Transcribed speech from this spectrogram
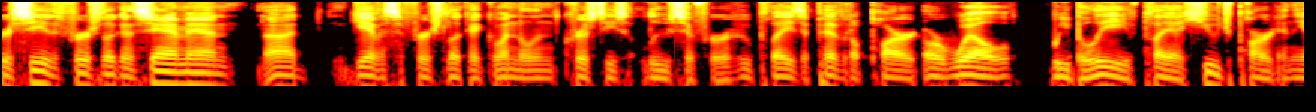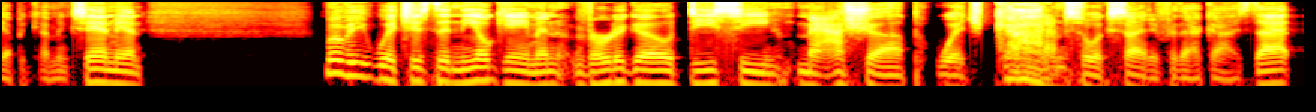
Received the first look at the Sandman. Uh, gave us a first look at Gwendoline Christie's Lucifer, who plays a pivotal part, or will, we believe, play a huge part in the up and coming Sandman movie, which is the Neil Gaiman Vertigo DC mashup. Which God, I'm so excited for that, guys. That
